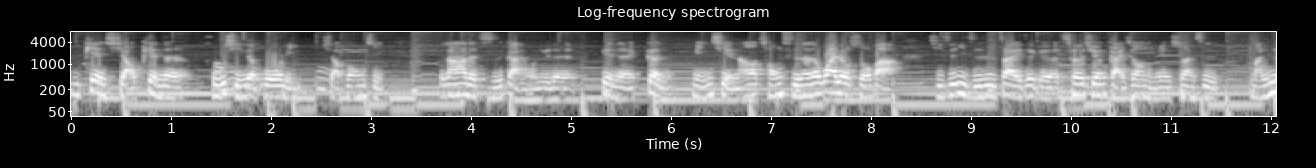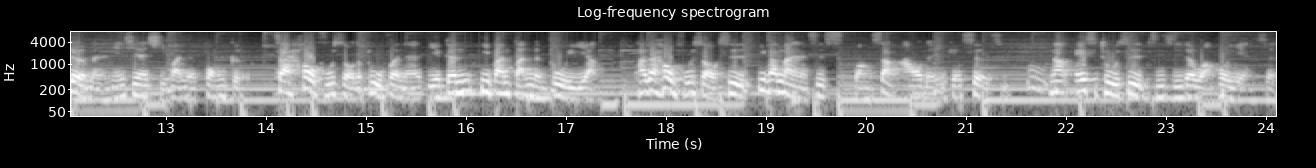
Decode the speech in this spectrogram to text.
一片小片的弧形的玻璃小风景，就让它的质感我觉得变得更明显。然后同时呢，外露手把。其实一直是在这个车圈改装里面算是蛮热门、年轻人喜欢的风格。在后扶手的部分呢，也跟一般版本不一样。它在后扶手是一般版本是往上凹的一个设计，嗯，那 S Two 是直直的往后延伸。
